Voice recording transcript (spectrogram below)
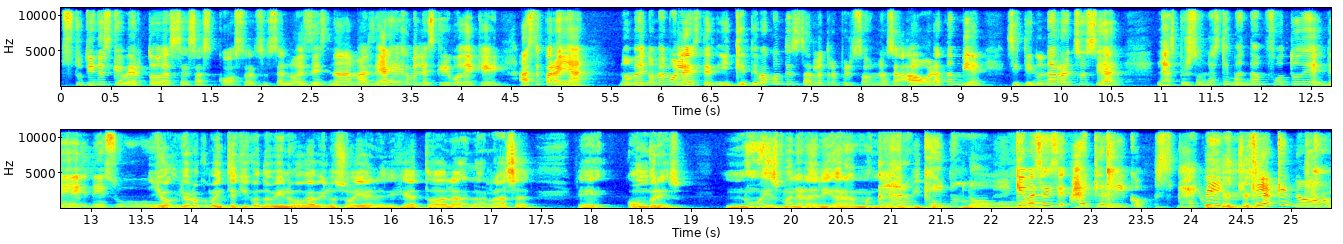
Entonces, tú tienes que ver todas esas cosas, o sea, no es de nada más de, "Ay, déjame le escribo de que, hazte para allá, no me, no me molestes. ¿Y qué te va a contestar la otra persona? O sea, ahora también, si tiene una red social, las personas te mandan foto de, de, de su... Yo, yo lo comenté aquí cuando vino Gaby Lozoya y le dije a toda la, la raza, eh, hombres, no es manera de ligar a manera de Claro pito. que no. No. ¿Qué vas a decir? Ay, qué rico. Pues, ay, güey, claro que no.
